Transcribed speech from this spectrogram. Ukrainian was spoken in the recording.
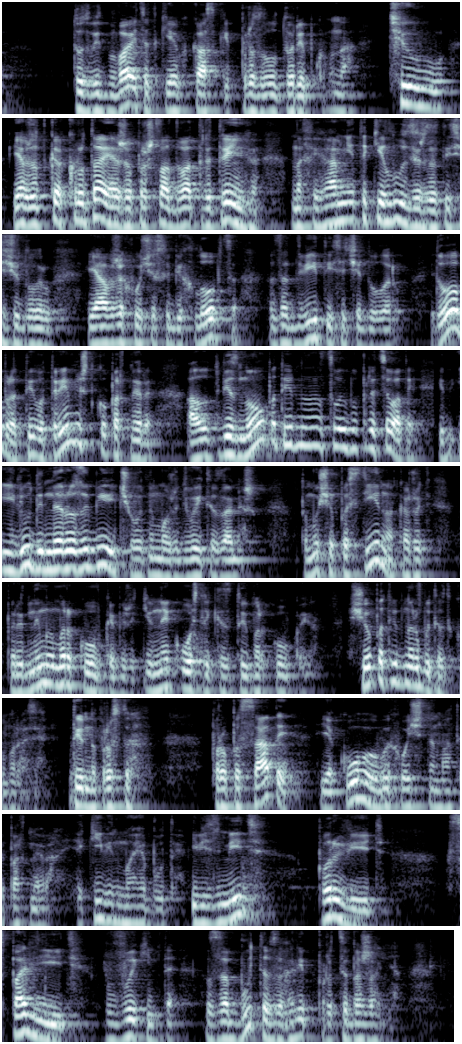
тут відбуваються такі як казки про золоту рибку. Вона тю, я вже така крута, я вже пройшла 2-3 тренінги. Нафіга мені такий лузер за тисячу доларів? Я вже хочу собі хлопця за 2 тисячі доларів. Добре, ти отримаєш такого партнера, але тобі знову потрібно над собою попрацювати. І, і люди не розуміють, чого не можуть вийти заміж. Тому що постійно кажуть, перед ними морковка біжить, і вони як осліки за тою морковкою. Що потрібно робити в такому разі? Потрібно просто прописати, якого ви хочете мати партнера, який він має бути. І візьміть, порвіть, спаліть, викиньте, забудьте взагалі про це бажання.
